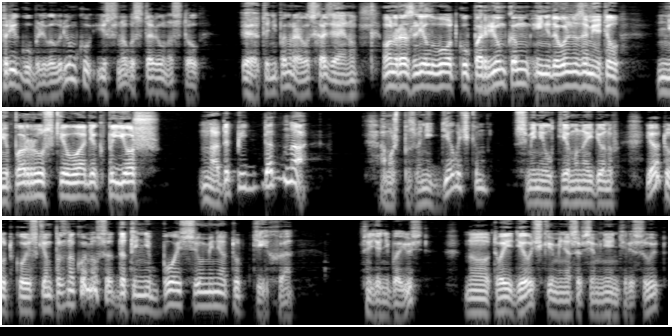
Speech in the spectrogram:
пригубливал рюмку и снова ставил на стол — это не понравилось хозяину. Он разлил водку по рюмкам и недовольно заметил. — Не по-русски, Вадик, пьешь. Надо пить до дна. — А может, позвонить девочкам? — сменил тему Найденов. — Я тут кое с кем познакомился. Да ты не бойся, у меня тут тихо. — Я не боюсь, но твои девочки меня совсем не интересуют.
